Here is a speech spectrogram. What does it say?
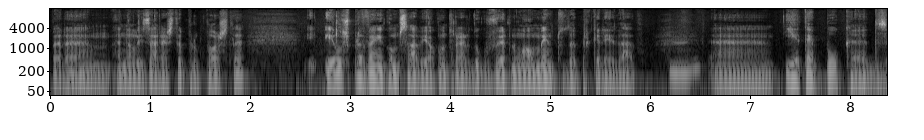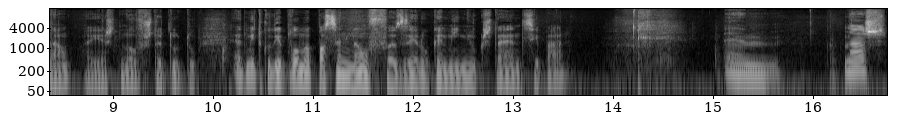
para um, analisar esta proposta. Eles prevêem, como sabe, ao contrário do governo, um aumento da precariedade. Uhum. Uh, e até pouca adesão a este novo estatuto. Admite que o diploma possa não fazer o caminho que está a antecipar? Um, nós,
